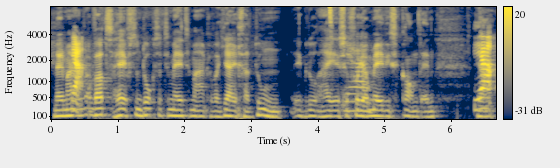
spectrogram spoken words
Nee, maar wat heeft een dokter ermee te maken wat jij gaat doen? Ik bedoel, hij is er voor jouw medische kant en ja,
